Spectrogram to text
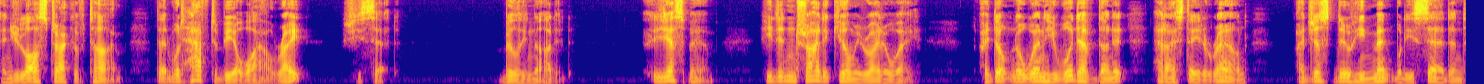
and you lost track of time, that would have to be a while, right? she said. Billy nodded. Yes, ma'am. He didn't try to kill me right away. I don't know when he would have done it had I stayed around. I just knew he meant what he said, and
